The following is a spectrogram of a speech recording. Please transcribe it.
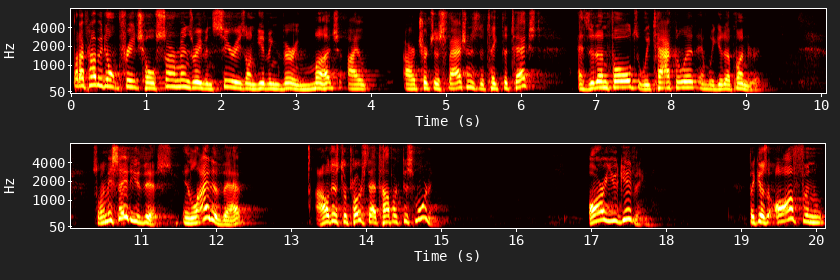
but I probably don't preach whole sermons or even series on giving very much. I, our church's fashion is to take the text, as it unfolds, we tackle it and we get up under it. So let me say to you this in light of that, I'll just approach that topic this morning. Are you giving? Because often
